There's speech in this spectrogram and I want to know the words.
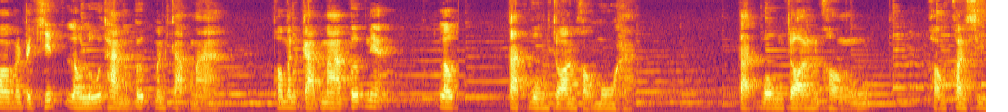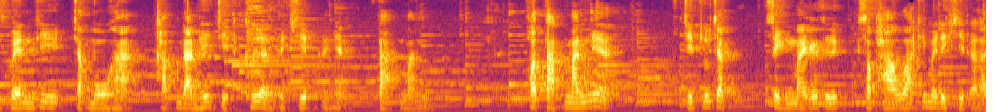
พอมันไปคิดเรารู้ทันปุ๊บมันกลับมา พอมันกลับมาปุ๊บเนี่ย เราตัดวงจรของโมหะ ตัดวงจรของของคอนซีเควนที่จากโมหะขับดันให้จิตเคลื่อนไปคิดอย่างเงี้ยตัดมัน พอตัดมันเนี่ยจิตรู้จักสิ่งใหม่ก็คือสภาวะที่ไม่ได้คิดอะไร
